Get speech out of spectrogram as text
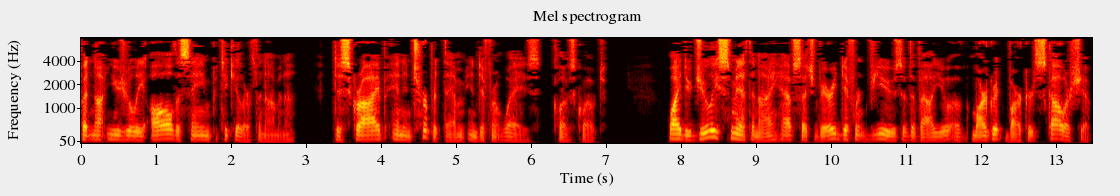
but not usually all the same particular phenomena, describe and interpret them in different ways. Why do Julie Smith and I have such very different views of the value of Margaret Barker's scholarship?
